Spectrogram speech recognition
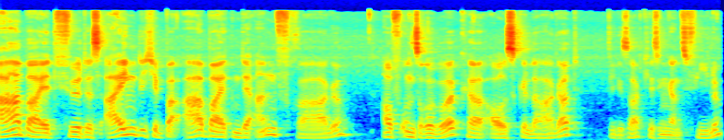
Arbeit für das eigentliche Bearbeiten der Anfrage auf unsere Worker ausgelagert. Wie gesagt, hier sind ganz viele.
